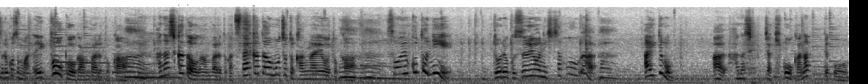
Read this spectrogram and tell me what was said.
それこそ、まあ、トークを頑張るとか、うん、話し方を頑張るとか伝え方をもうちょっと考えようとか、うん、そういうことに努力するようにした方が相手もあ話じゃあ聞こうかなってこ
